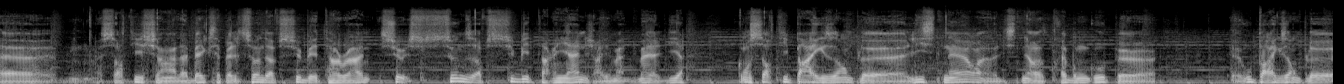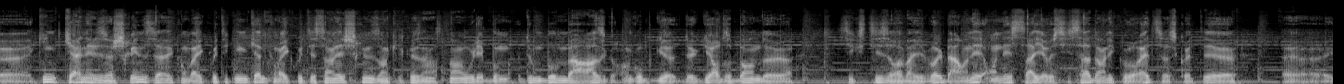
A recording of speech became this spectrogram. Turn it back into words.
euh, sorti chez un label qui s'appelle Sound of Subitarian, Su- Sons of Subitarian, j'arrive mal, mal à le dire, sorti par exemple euh, Listener, euh, Listener, très bon groupe, euh, euh, ou par exemple euh, King Can et les The Shrines, euh, qu'on va écouter King Can, qu'on va écouter sans les Shrines dans quelques instants, ou les Boom, Boom Barras, un groupe de girls band euh, 60s revival, bah on est on est ça, il y a aussi ça dans les Courettes, ce côté euh, euh,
